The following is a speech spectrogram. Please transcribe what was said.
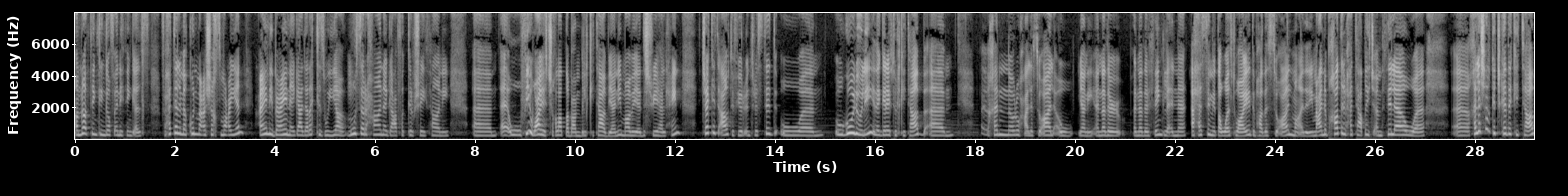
I'm not thinking of anything else. فحتى لما أكون مع شخص معين عيني بعينه قاعدة أركز وياه. مو سرحانة قاعد أفكر بشيء ثاني. وفي وايد شغلات طبعا بالكتاب يعني ما أبي أدش فيها الحين. Check it out if you're interested. و... وقولوا لي إذا قريتوا الكتاب. خلنا نروح على سؤال أو يعني another another thing لأن أحس إني طولت وايد بهذا السؤال ما أدري. مع إنه بخاطري حتى اعطيك أمثلة و خلي أشاركك كذا كتاب.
